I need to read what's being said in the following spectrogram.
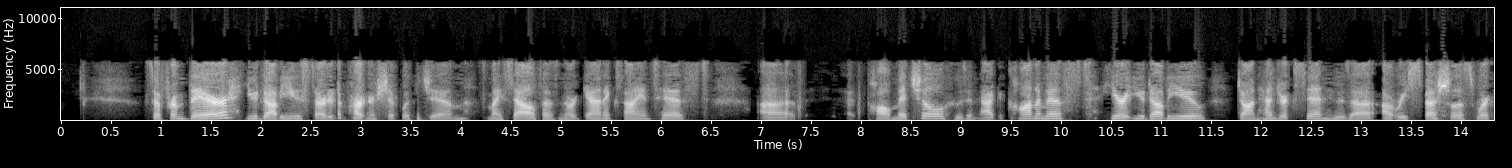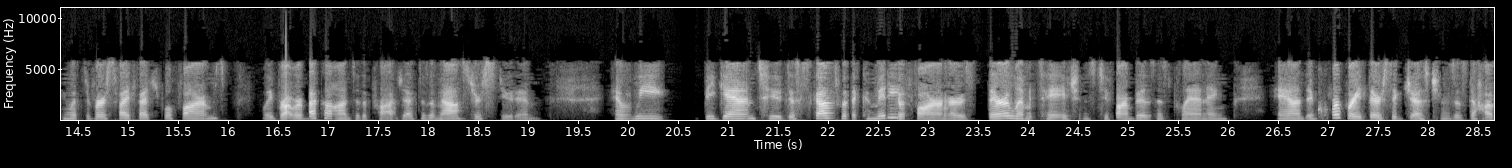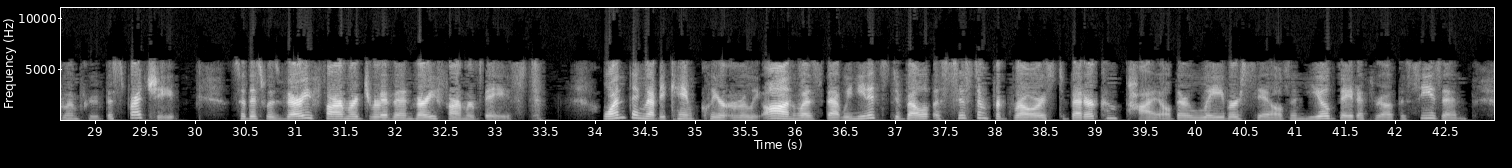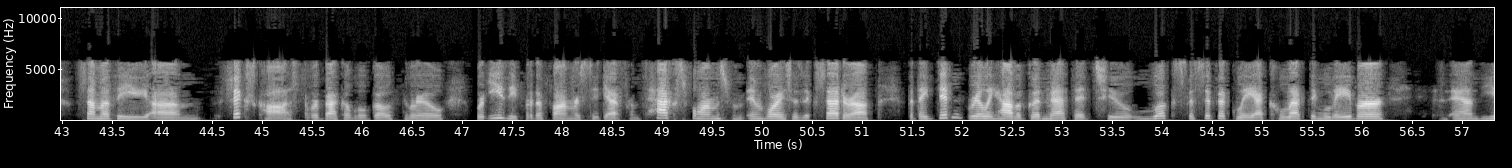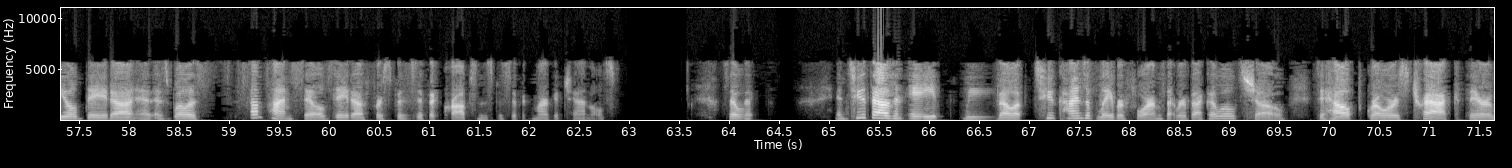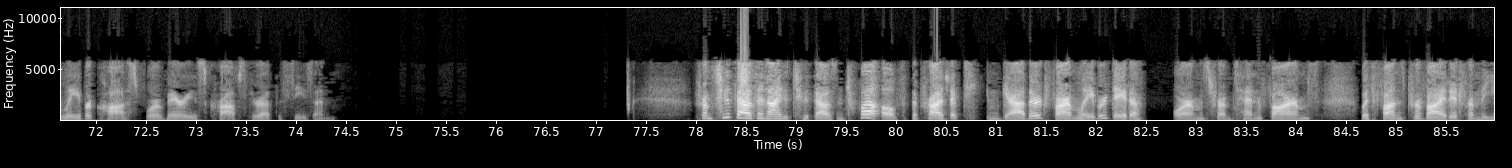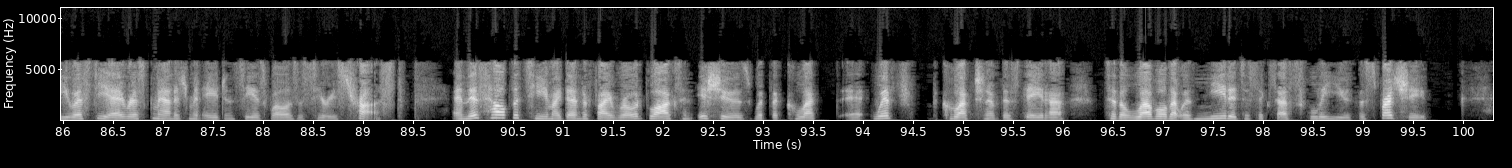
So from there, UW started a partnership with Jim, myself as an organic scientist, uh, Paul Mitchell, who's an ag economist here at UW, John Hendrickson, who's an outreach specialist working with diversified vegetable farms. We brought Rebecca onto the project as a master's student, and we began to discuss with a committee of farmers their limitations to farm business planning and incorporate their suggestions as to how to improve the spreadsheet. So this was very farmer-driven, very farmer-based. One thing that became clear early on was that we needed to develop a system for growers to better compile their labor, sales, and yield data throughout the season. Some of the um, fixed costs that Rebecca will go through were easy for the farmers to get from tax forms, from invoices, etc., but they didn't really have a good method to look specifically at collecting labor and yield data as well as sometimes sales data for specific crops and specific market channels. So in 2008, we developed two kinds of labor forms that Rebecca will show to help growers track their labor costs for various crops throughout the season. From 2009 to 2012, the project team gathered farm labor data forms from 10 farms with funds provided from the USDA Risk Management Agency as well as the Ceres Trust. And this helped the team identify roadblocks and issues with the collect with the collection of this data to the level that was needed to successfully use the spreadsheet.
